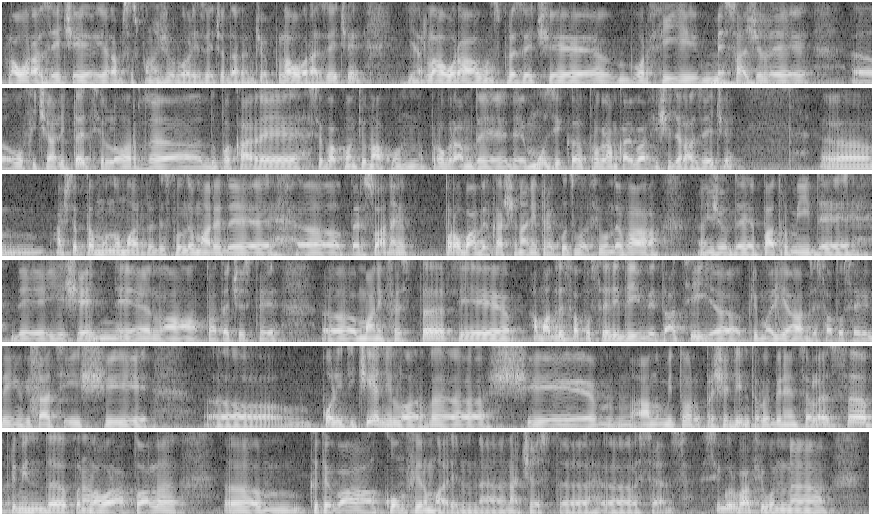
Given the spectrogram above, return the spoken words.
la ora 10, eram să spun în jurul orei 10, dar încep la ora 10 iar la ora 11 vor fi mesajele uh, oficialităților, uh, după care se va continua cu un program de, de muzică, program care va fi și de la 10. Uh, așteptăm un număr destul de mare de uh, persoane, probabil ca și în anii trecuți vor fi undeva în jur de 4.000 de, de ieșeni la toate aceste uh, manifestări. Am adresat o serie de invitații, uh, primăria a adresat o serie de invitații și uh, politicienilor uh, și anumitor președintelui, bineînțeles, uh, primind până la ora actuală Um, câteva confirmări în, în acest uh, sens. Sigur, va fi un uh,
